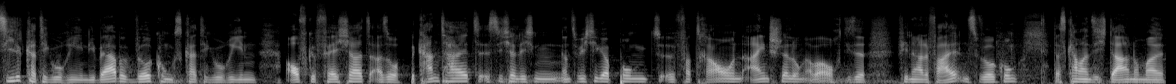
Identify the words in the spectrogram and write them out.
Zielkategorien, die Werbewirkungskategorien aufgefächert. Also Bekanntheit ist sicherlich ein ganz wichtiger Punkt, äh, Vertrauen, Einstellung, aber auch diese finale Verhaltenswirkung. Das kann man sich da nochmal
